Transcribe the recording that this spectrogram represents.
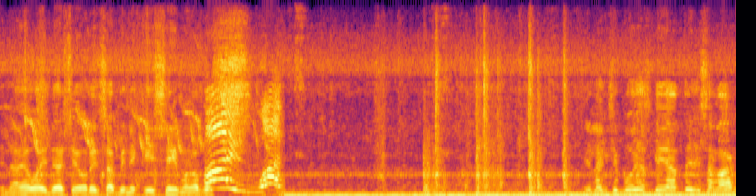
Inaway daw si Orange sabi ni Casey mga boss. Ay, wag! Ilang sibuyas kaya ito? Isa lang?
